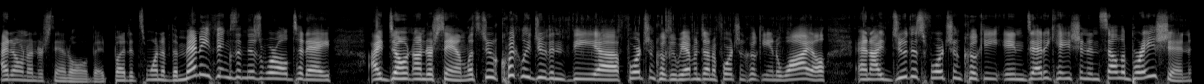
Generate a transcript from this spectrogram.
I don't understand all of it, but it's one of the many things in this world today I don't understand. Let's do quickly do the the uh, fortune cookie. We haven't done a fortune cookie in a while, and I do this fortune cookie in dedication and celebration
